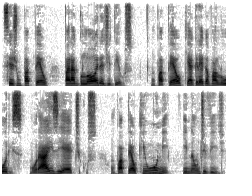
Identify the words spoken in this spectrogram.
seja um papel para a glória de Deus, um papel que agrega valores morais e éticos, um papel que une e não divide.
